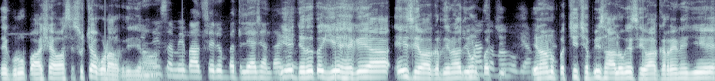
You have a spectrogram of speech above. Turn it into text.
ਤੇ ਗੁਰੂ ਪਾਤਸ਼ਾਹ ਵਾਸਤੇ ਸੁੱਚਾ ਘੋੜਾ ਰੱਖਦੇ ਜੀ ਇਹਨਾਂ ਸਮੇਂ ਬਾਅਦ ਫਿਰ ਬਦਲਿਆ ਜਾਂਦਾ ਇਹ ਜਦੋਂ ਤੱਕ ਇਹ ਹੈਗੇ ਆ ਇਹ ਸੇਵਾ ਕਰਦੇ ਇਹਨਾਂ ਦੀ ਹੁਣ 25 ਇਹਨਾਂ ਨੂੰ 25 26 ਸਾਲ ਹੋ ਗਏ ਸੇਵਾ ਕਰ ਰਹੇ ਨੇ ਜੀ ਇਹ।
